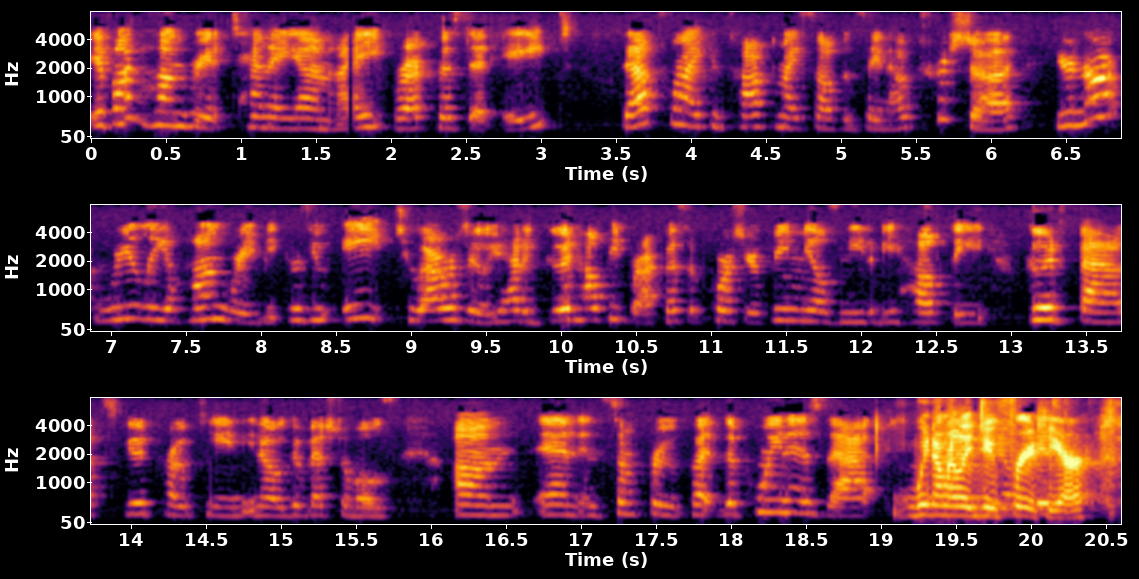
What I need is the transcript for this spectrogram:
if I'm hungry at 10 a.m. and I eat breakfast at 8, that's when I can talk to myself and say, now, Tricia, you're not really hungry because you ate two hours ago. You had a good, healthy breakfast. Of course, your three meals need to be healthy good fats, good protein, you know, good vegetables. Um, and, and some fruit. But the point is that we don't really do you know, fruit here.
